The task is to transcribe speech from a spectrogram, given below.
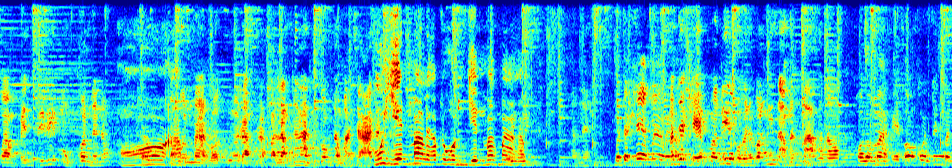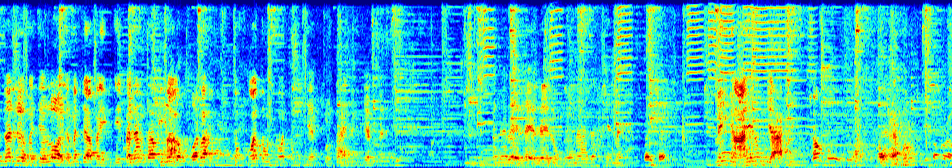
ความเป็นสิริมงคลนะเนาะอ๋อครับคนมาหลดเกลือรับรับพลังงานต้องธรรมชาติโอ้ยเย็นมากเลยครับทุกคนเย็นมากๆครับ อันนี้มันจะแคบมากเลยมันจะเก็บวันนี้ผมวันนี้หนามันหมาพน้องพอเรามาเนี่ยสองคนซึ่งมันนั่นเรือมันจะลอยแต่มันจะไปติดไปนั่งทับต้องกดว่าต้องกดต้องกดต้องเจ็บต้องตายต้องเจ็บอันนี้เลยเลยเลยลุงข้างหน้าจะเห็นไหมมันจะไม่หงายต้องอยากช่องมือเขาต้องเรา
